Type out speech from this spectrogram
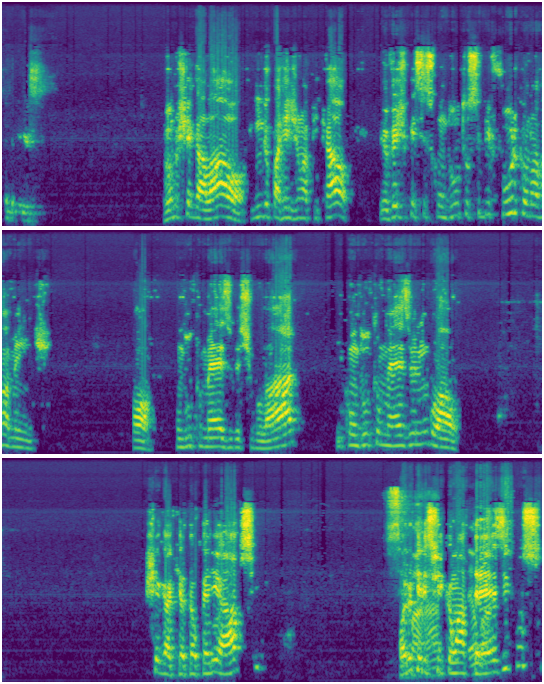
sobre isso. Vamos chegar lá, ó, indo para a região apical, eu vejo que esses condutos se bifurcam novamente. Ó, conduto mésio vestibular e conduto mésio lingual. Chegar aqui até o periápice. Olha que eles ficam atrésicos.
